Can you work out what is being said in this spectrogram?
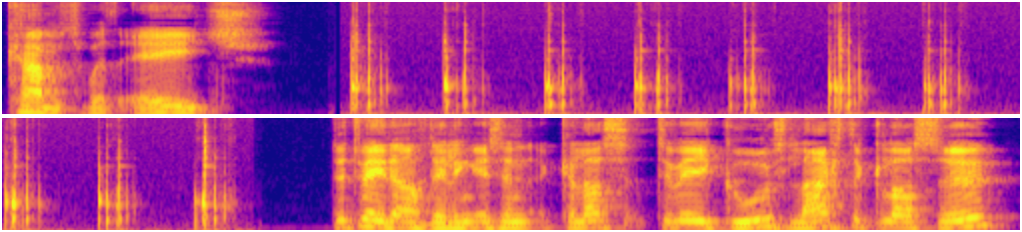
Comes with Age. De tweede afdeling is een klas 2 koers, laagste klasse.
